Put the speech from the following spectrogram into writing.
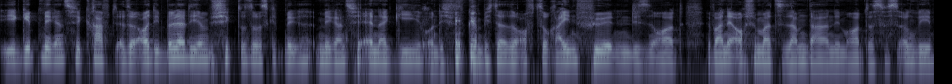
ihr gebt mir ganz viel Kraft. Also auch die Bilder, die ihr mir schickt und so, das gibt mir, mir ganz viel Energie und ich kann mich da so oft so reinfühlen in diesen Ort. Wir waren ja auch schon mal zusammen da an dem Ort. Das ist irgendwie,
